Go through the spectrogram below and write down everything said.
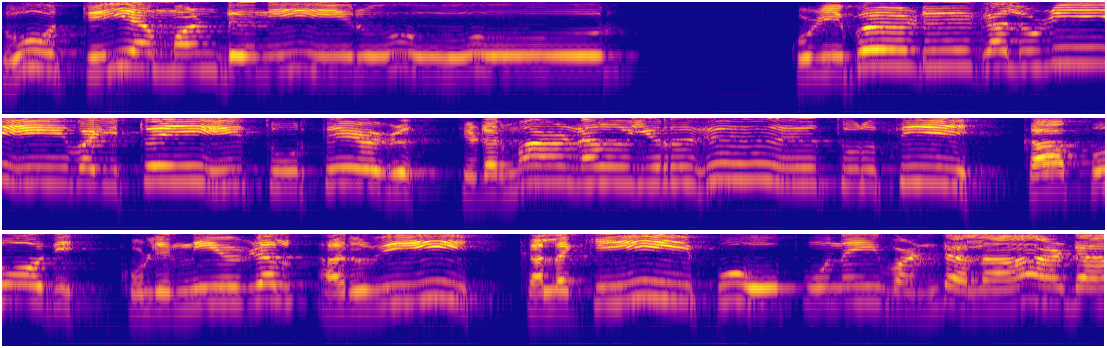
தூற்றிய மண்டு நீரூர். குழிபடு கலுழி வயிற்றை தூர்த்தேழு திடர்மணல் இறுகு துருத்தி காப்போதி குளிர் நீழல் அருவி கலக்கி பூ புனை வண்டலாடா.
